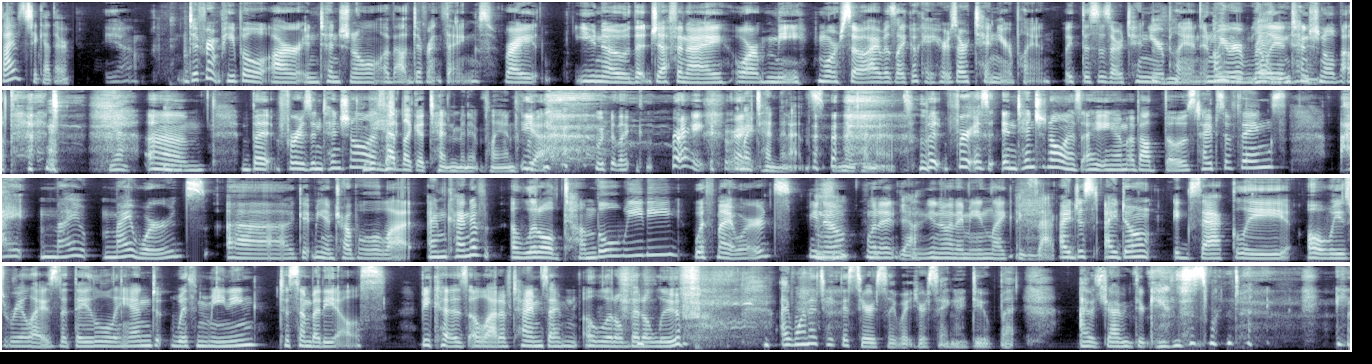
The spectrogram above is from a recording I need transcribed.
lives together. Yeah. Different people are intentional about different things, right? You know that Jeff and I, or me more so, I was like, okay, here's our 10 year plan. Like, this is our 10 year plan. And we Oh, were really had. intentional about that. Yeah. um, but for as intentional we as had like a 10 minute plan. yeah, we were like, right, right. my 10 minutes, my 10 minutes. but for as intentional as I am about those types of things, I my my words uh get me in trouble a lot. I'm kind of a little tumbleweedy with my words, you know? What I Yeah. you know what I mean? Like Exactly. I just I don't exactly always realize that they land with meaning to somebody else because a lot of times I'm a little bit aloof. I want to take this seriously, what you're saying. I do, but I was driving through Kansas one time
